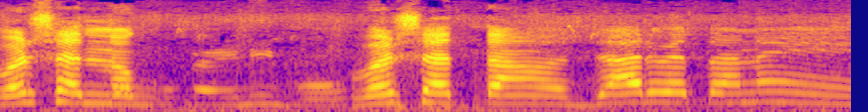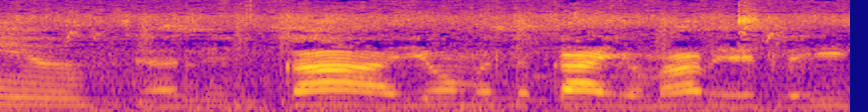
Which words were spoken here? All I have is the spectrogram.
વરસાદનો હુકાય નહીં બહુ. વરસાદ તો જારવે તો નહીં જ્યારે કાયમ એટલે કાયમ આવે એટલે ઈ.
